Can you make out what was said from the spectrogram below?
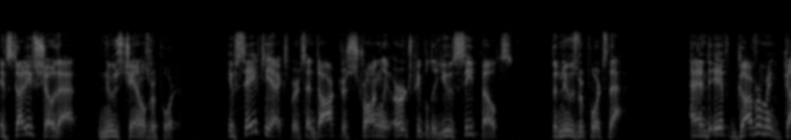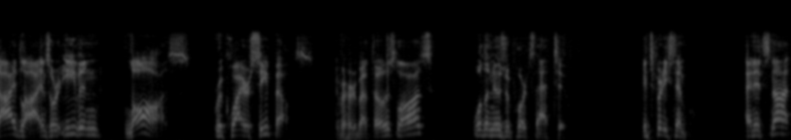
If studies show that, news channels report it. If safety experts and doctors strongly urge people to use seatbelts, the news reports that. And if government guidelines or even laws require seatbelts, ever heard about those laws? Well, the news reports that too. It's pretty simple. And it's not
